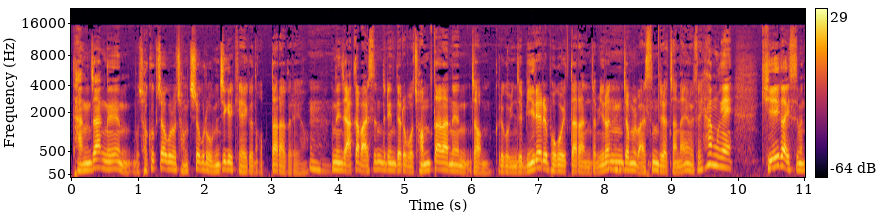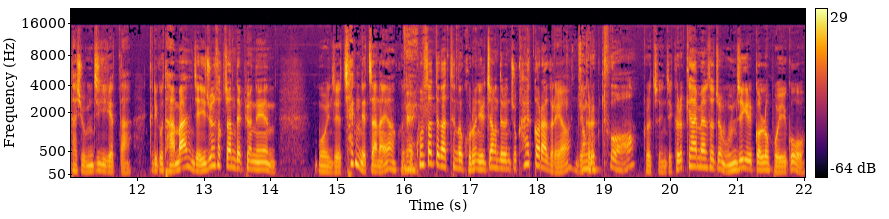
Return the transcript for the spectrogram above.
당장은 뭐 적극적으로 정치적으로 움직일 계획은 없다라 그래요. 음. 근데 이제 아까 말씀드린 대로 뭐 젊다라는 점 그리고 이제 미래를 보고 있다라는 점 이런 음. 점을 말씀드렸잖아요. 그래서 향후에 기회가 있으면 다시 움직이겠다. 그리고 다만 이제 이준석 전 대표는 뭐 이제 책 냈잖아요. 그 네. 콘서트 같은 거 그런 일정들은 쭉 할 거라 그래요. 이제 전국 그렇, 투어. 그렇죠. 이제 그렇게 하면서 좀 움직일 걸로 보이고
